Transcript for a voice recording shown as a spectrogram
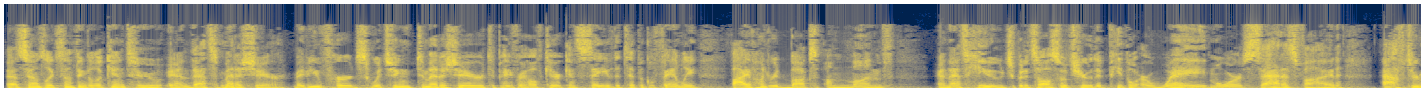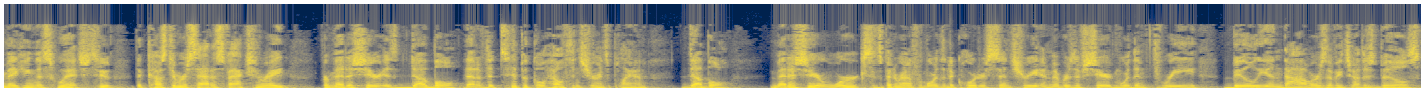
that sounds like something to look into, and that's Medi-Share. Maybe you've heard switching to Medi-Share to pay for healthcare can save the typical family 500 bucks a month. And that's huge, but it's also true that people are way more satisfied after making the switch too. The customer satisfaction rate for Medi-Share is double that of the typical health insurance plan. Double. Medi-Share works. It's been around for more than a quarter century and members have shared more than $3 billion of each other's bills.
